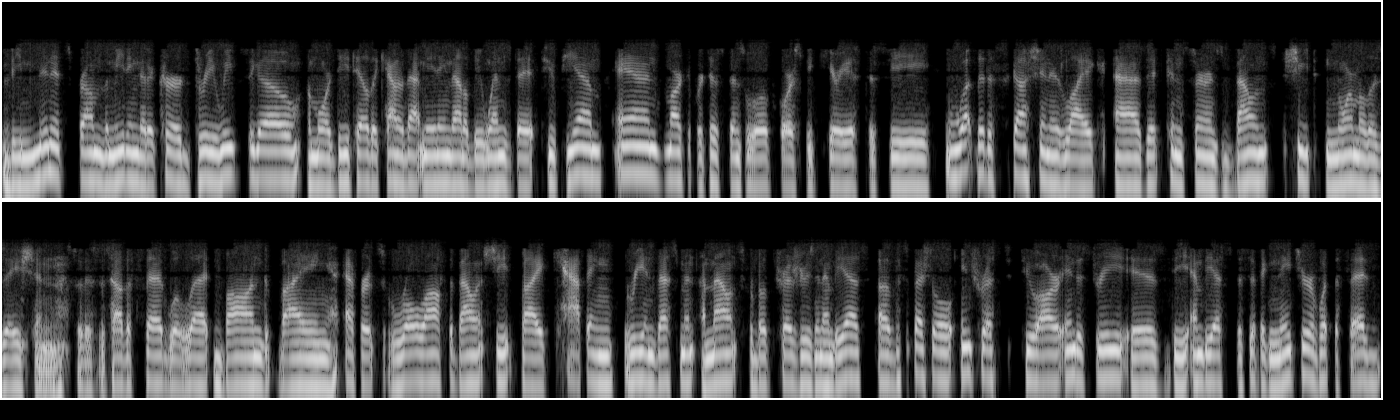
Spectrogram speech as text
the minutes from the meeting that occurred three weeks ago. A more detailed account of that meeting, that'll be Wednesday at 2 p.m. And market participants will, of course, be curious to see what the discussion is like as it concerns balance sheet normalization. So, this is how the Fed will let bond buying efforts roll off the balance sheet by capping reinvestment amounts for both treasuries and MBS. Of special interest to our industry is the MBS specific nature of what the Fed Fed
